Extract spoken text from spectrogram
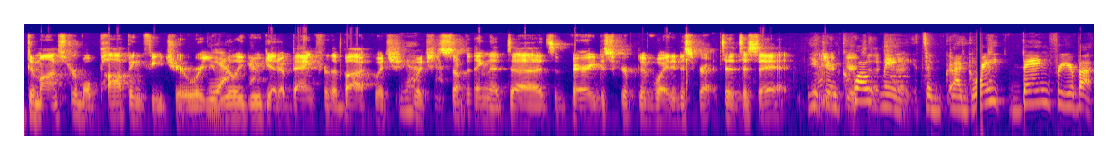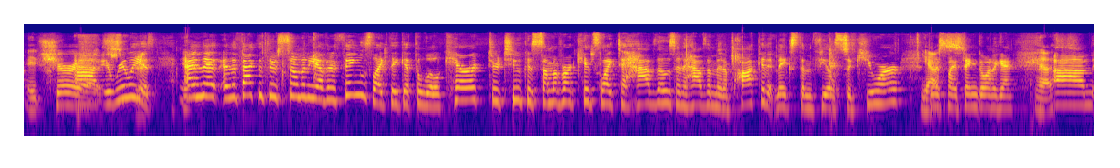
demonstrable popping feature where you yeah. really do get a bang for the buck, which yeah. which is something that uh, it's a very descriptive way to describe to, to say it. You can quote me. It's a, a, great bang for your buck. It sure uh, is. Uh, it really is. And that and the fact that there's so many other things like they get the little character too, because some of our kids like to have those and have them in a pocket. It makes them feel secure. Yes. There's my thing going again. Yes. Um,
